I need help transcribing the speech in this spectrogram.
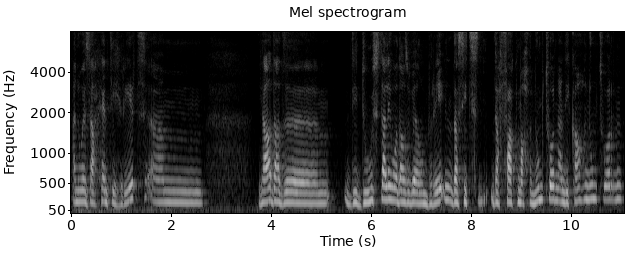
En hoe is dat geïntegreerd? Ehm, ja, dat ehm, die doelstelling wat ze willen bereiken, dat is iets dat vaak mag genoemd worden en die kan genoemd worden.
